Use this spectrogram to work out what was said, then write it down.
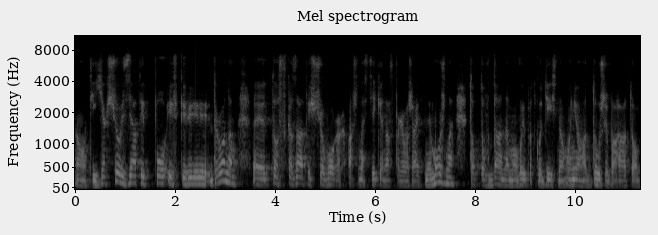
От якщо взяти по FPV дронам, е, то сказати, що ворог аж настільки нас переважає, не можна. Тобто, в даному випадку дійсно у нього дуже багато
